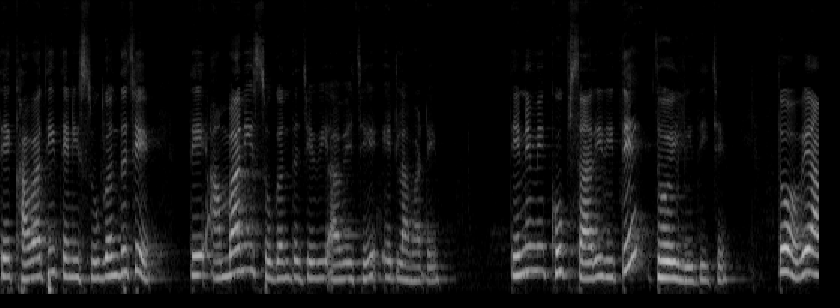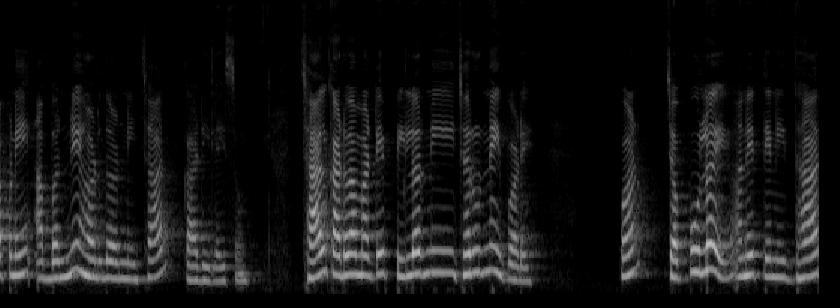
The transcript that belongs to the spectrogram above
તે ખાવાથી તેની સુગંધ છે તે આંબાની સુગંધ જેવી આવે છે એટલા માટે. તેને મેં ખૂબ સારી રીતે ધોઈ લીધી છે. તો હવે આપણે આ બંને હળદરની છાલ કાઢી લઈશું. છાલ કાઢવા માટે પિલરની જરૂર નહીં પડે. પણ ચપ્પુ લઈ અને તેની ધાર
